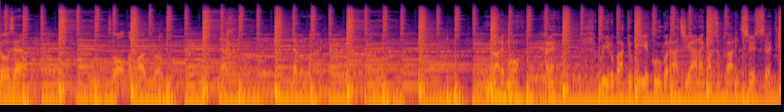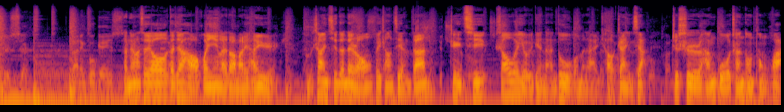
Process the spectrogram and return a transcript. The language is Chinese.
goes out to all the heartbroken. Nah, never mind. 말해 뭐해 위로밖에 위에 구걸하지 않아 감성 팔인 칠색 난 행복의 인생 大家好，大家好，欢迎来到玛丽韩语。我们上一期的内容非常简单，这一期稍微有一点难度，我们来挑战一下。这是韩国传统童话《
